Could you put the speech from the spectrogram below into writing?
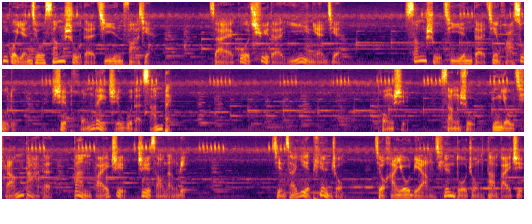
通过研究桑树的基因发现，在过去的一亿年间，桑树基因的进化速度是同类植物的三倍。同时，桑树拥有强大的蛋白质制造能力，仅在叶片中就含有两千多种蛋白质。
